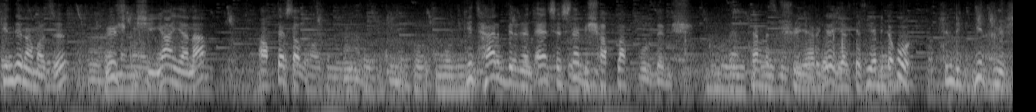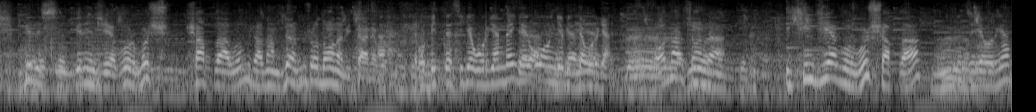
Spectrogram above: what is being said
ikindi namazı üç kişi yan yana abdest alır. Git her birinin ensesine bir şaplak vur demiş. Temiz şu yerge yelkesiye bir de ur. Şimdi gitmiş birisi birinciye vurmuş, şaplığa vurmuş, adam dönmüş, o da ona bir tane vurmuş. O bittesiye urgenden gel o onge bitte urgen. Ondan sonra ikinciye vurmuş şaplığa, İkinciye urgen.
